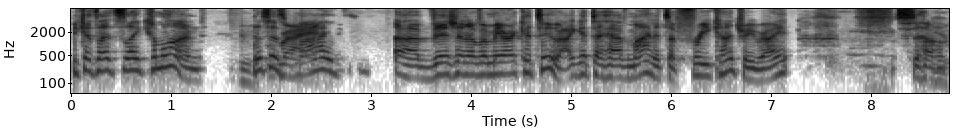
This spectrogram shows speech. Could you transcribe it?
because that's like, come on, this is Right. my uh, vision of America too. I get to have mine. It's a free country, right? So.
